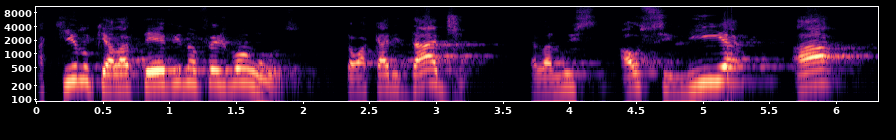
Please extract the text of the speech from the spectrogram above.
aquilo que ela teve e não fez bom uso. Então, a caridade, ela nos auxilia a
